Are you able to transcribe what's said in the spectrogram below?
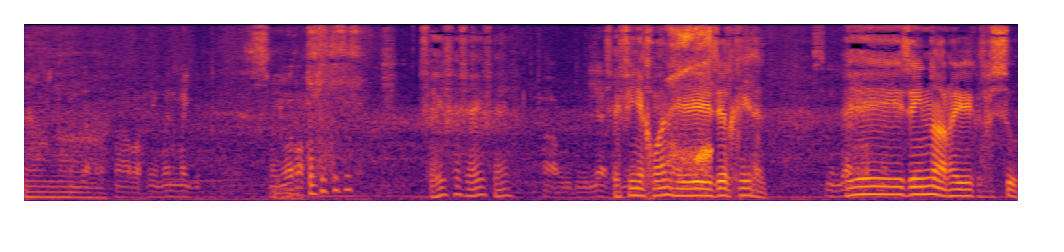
الله الرحمن الرحيم. وين؟ أيوه الرحمن طل طل طل. شايفها شايف شايف أعوذ بالله. شايفين يا أخوان؟ هي زي الخيال بسم الله هي زي النار هي هيك بتحسوه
